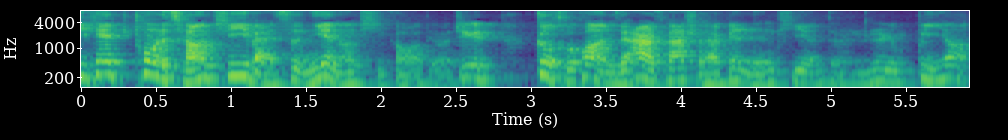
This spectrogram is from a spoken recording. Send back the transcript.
一天冲着墙踢一百次，你也能提高，对吧？这个更何况你在阿尔特塔手下跟人踢呢，对吧？这个不一样。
